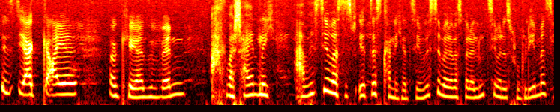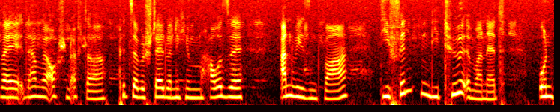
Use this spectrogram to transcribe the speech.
Ist ja geil. Okay, also wenn, ach, wahrscheinlich, ah, wisst ihr, was das, das kann ich erzählen. Wisst ihr, was bei der Luzi immer das Problem ist? Weil da haben wir auch schon öfter Pizza bestellt, wenn ich im Hause anwesend war. Die finden die Tür immer nicht. Und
